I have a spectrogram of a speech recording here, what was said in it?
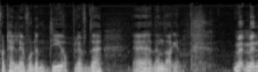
fortelle hvordan de opplevde eh, den dagen. Men, men,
